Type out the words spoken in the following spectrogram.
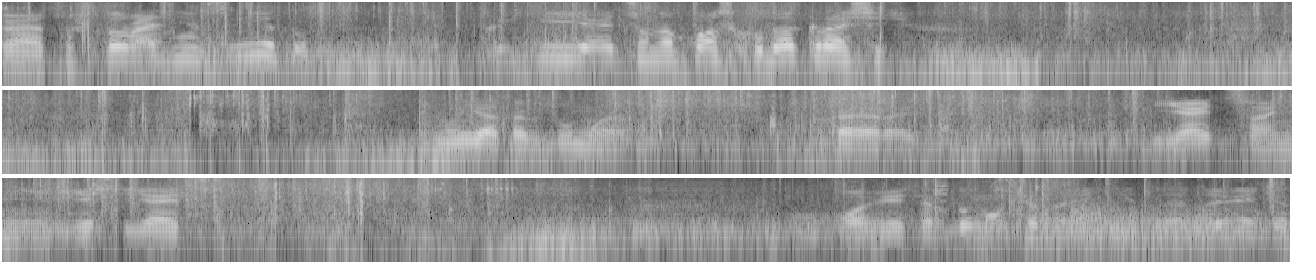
опускается. Что разницы нету? Какие яйца на Пасху, да, красить? Ну, я так думаю. Какая разница? Яйца, они есть яйца. О, ветер. Думал, что-то летит, это ветер.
